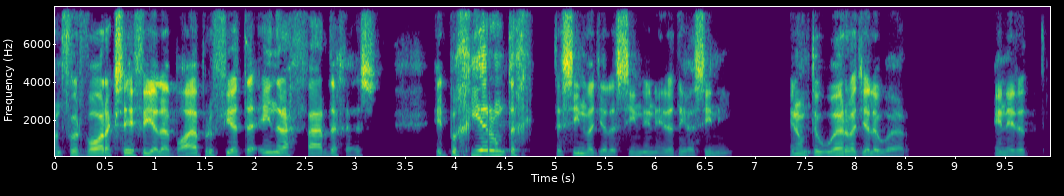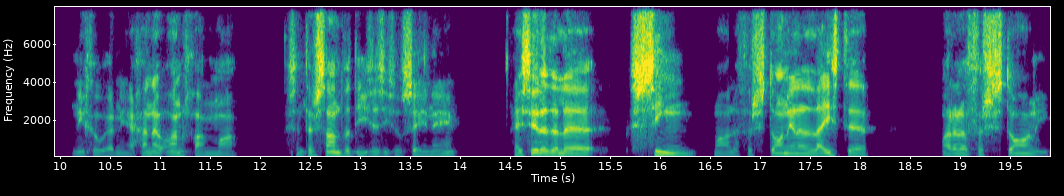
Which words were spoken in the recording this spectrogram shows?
Want voorwaar ek sê vir julle baie profete en regverdiges het begeer om te te sien wat jy sien en het dit nie gesien nie en om te hoor wat jy hoor en het dit nie gehoor nie. Ek gaan nou aangaan, maar is interessant wat Jesus hierso sê, nê? Hy sê dat hulle sien, maar hulle verstaan nie, hulle luister, maar hulle verstaan nie.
